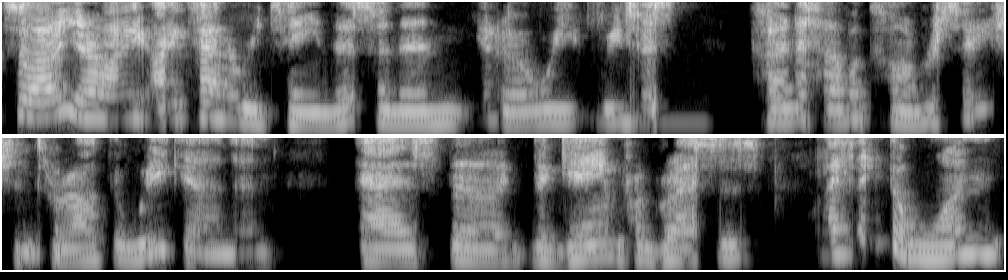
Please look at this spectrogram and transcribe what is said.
so, I, you know, I, I kind of retain this and then, you know, we, we just kind of have a conversation throughout the weekend. And as the, the game progresses, I think the one,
